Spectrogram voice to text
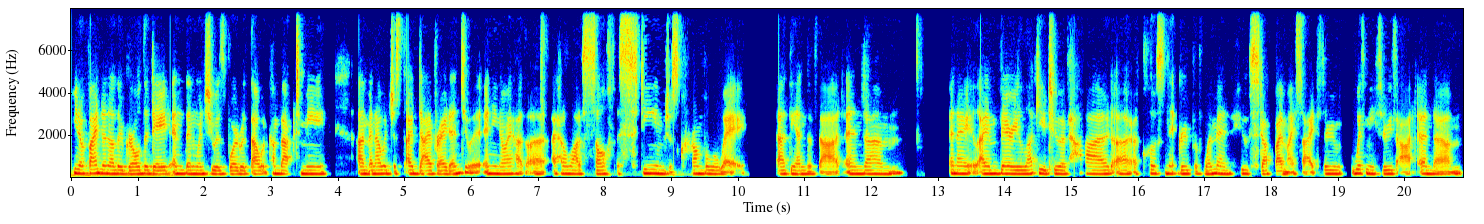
you know, find another girl to date. And then when she was bored with that, would come back to me. Um, and I would just, I'd dive right into it. And, you know, I had a, I had a lot of self esteem just crumble away at the end of that. And, um, and I, I am very lucky to have had a, a close knit group of women who stuck by my side through with me through that. And, um,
